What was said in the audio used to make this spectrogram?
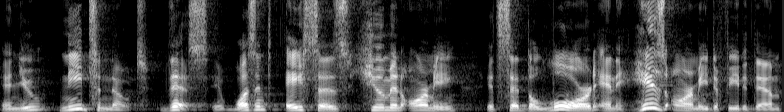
and you need to note this it wasn't Asa's human army. It said the Lord and his army defeated them,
